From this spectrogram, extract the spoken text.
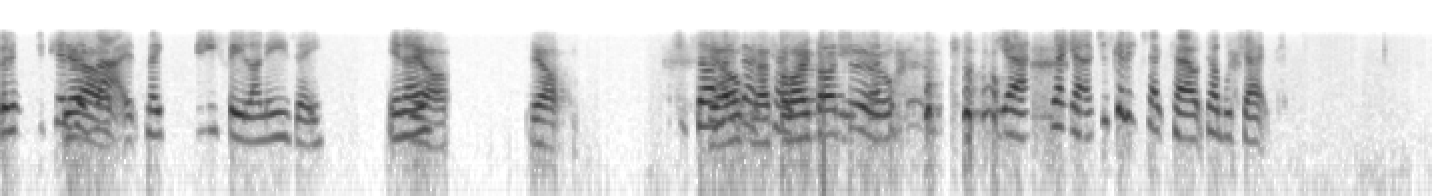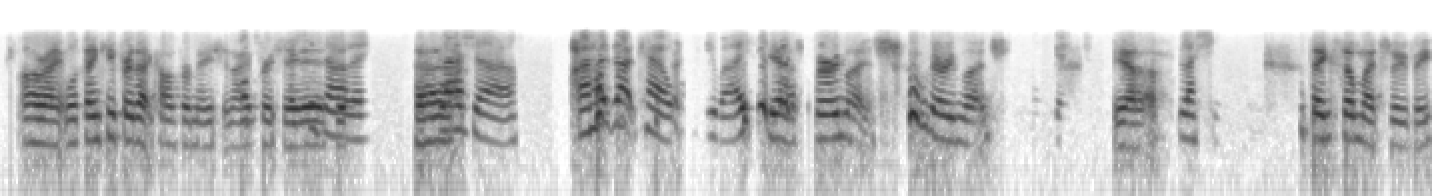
But it's because Yeah. of that, it's making me feel uneasy, you know? yeah yeah So I yeah hope that that's what I thought you. too. Yeah, yeah, yeah. Just get it checked out, double checked. All right. Well, thank you for that confirmation. I appreciate it. Darling. uh, Pleasure. I hope that's helped anyway. yes, very much, very much. Yeah. Bless you. Thanks so much, Suzi.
